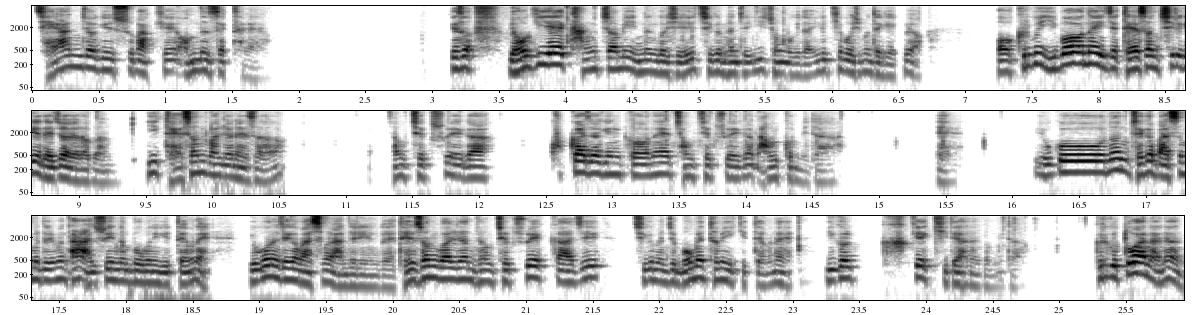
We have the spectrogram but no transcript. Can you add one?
제한적일 수밖에 없는 섹터예요. 그래서 여기에 강점이 있는 것이 지금 현재 이 종목이다. 이렇게 보시면 되겠고요. 어, 그리고 이번에 이제 대선 치르게 되죠, 여러분. 이 대선 관련해서 정책 수혜가 국가적인 건의 정책 수혜가 나올 겁니다. 예. 요거는 제가 말씀을 드리면 다 알 수 있는 부분이기 때문에 요거는 제가 말씀을 안 드리는 거예요. 대선 관련 정책 수혜까지 지금 현재 모멘텀이 있기 때문에 이걸 크게 기대하는 겁니다. 그리고 또 하나는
